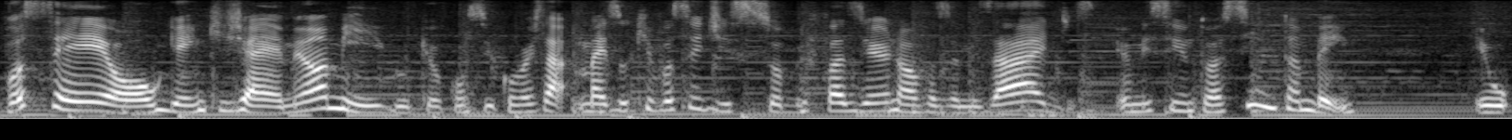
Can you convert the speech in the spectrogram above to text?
você ou alguém que já é meu amigo, que eu consigo conversar, mas o que você disse sobre fazer novas amizades, eu me sinto assim também. Eu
